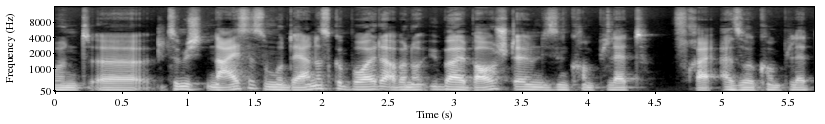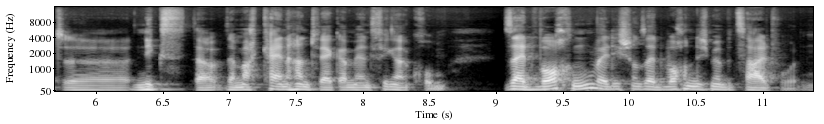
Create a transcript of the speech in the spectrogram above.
Und äh, ziemlich nices und modernes Gebäude, aber noch überall Baustellen, die sind komplett frei, also komplett äh, nix. Da, da macht kein Handwerker mehr einen Finger krumm. Seit Wochen, weil die schon seit Wochen nicht mehr bezahlt wurden.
